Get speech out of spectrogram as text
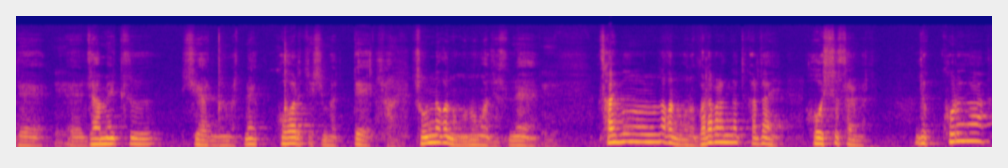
で、はい、えー、挫滅し始めますね壊れてしまって、はい、その中のものがですね、細胞の中のものがバラバラになって体に放出されます。でこれが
